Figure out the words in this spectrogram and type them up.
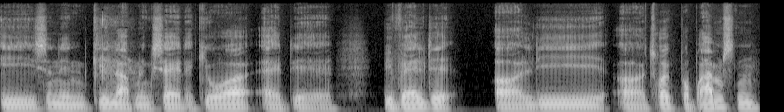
i sådan en kidnapningssag, der gjorde, at øh, vi valgte at lige at trykke på bremsen,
